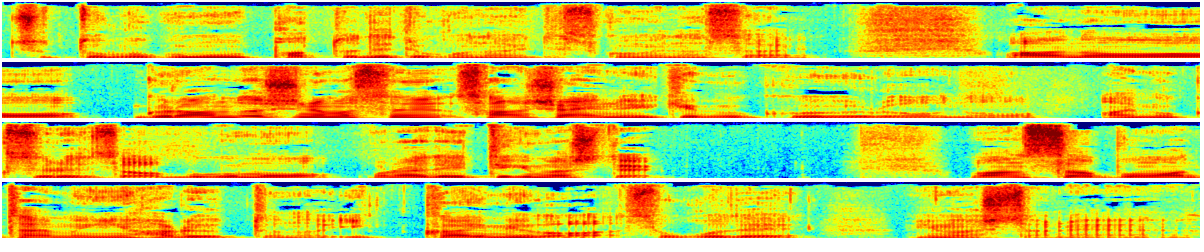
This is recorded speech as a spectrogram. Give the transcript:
ちょっと僕もパッと出てこないです。ごめんなさい。あの、グランドシネマサンシャインの池袋の IMAX レーザー、僕もこの間行ってきまして。Once Upon a Time in Hollywood の1回目はそこで見ましたね。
